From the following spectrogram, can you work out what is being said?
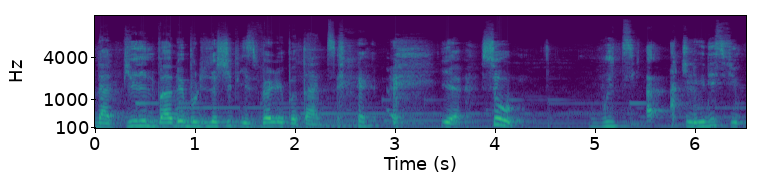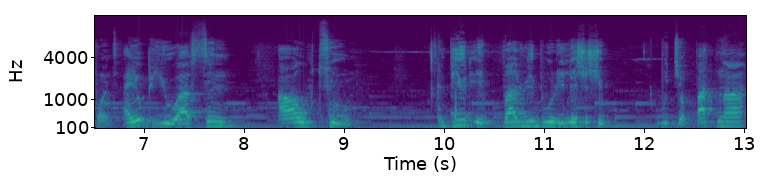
that building valuable relationship is very important. yeah. So with actually with this few points, I hope you have seen how to build a valuable relationship with your partner,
